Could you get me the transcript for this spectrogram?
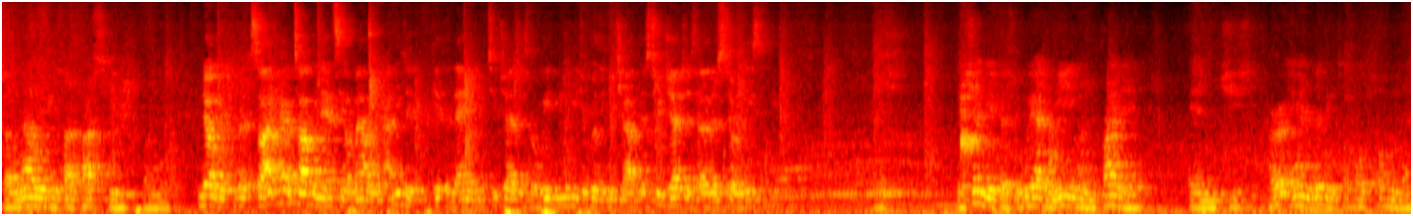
So now we can start prosecuting. No, but- so I've had a talk with Nancy O'Malley. I need to get the name of the two judges, but we, we need to really reach out. There's two judges that are still releasing people. It should be, because we had a meeting on Friday, and she's, her and Libby both told me that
